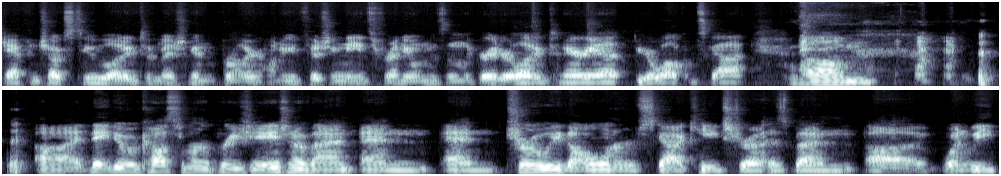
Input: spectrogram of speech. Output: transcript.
captain chuck's 2 ludington michigan for all your hunting and fishing needs for anyone who's in the greater ludington area you're welcome scott. Um, uh, they do a customer appreciation event and and truly the owner scott keegstra has been uh, when we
